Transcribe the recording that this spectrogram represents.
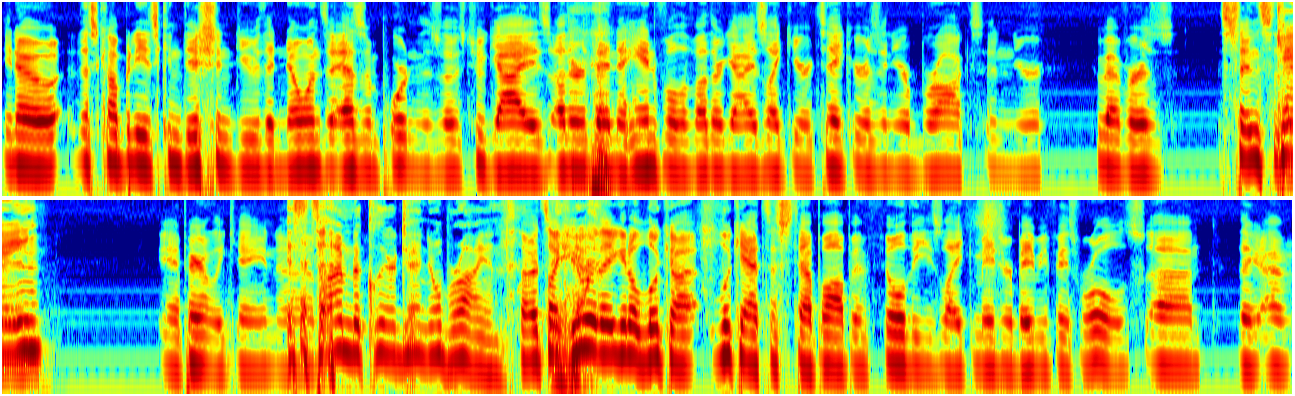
you know, this company has conditioned you that no one's as important as those two guys, other than a handful of other guys like your Takers and your Brocks and your whoever's since Kane? Yeah, apparently Kane. It's Uh, time to clear Daniel Bryan. so it's like, who are they going to look at look at to step up and fill these like major babyface roles? Um, they, um,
